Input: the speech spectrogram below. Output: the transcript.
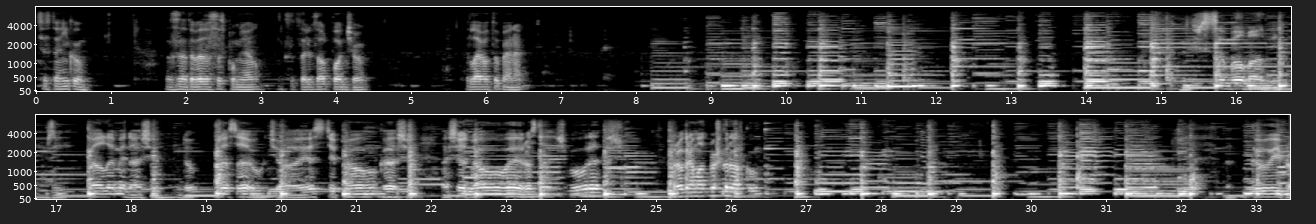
Cistaníku, zase na tebe zase vzpomněl, jak se tady vzal pončo. Tohle je o tobě, ne? Když jsem byl malý, říkali mi naši, dobře se uči a jesti pnou kaši, až jednou vyrosteš, budeš programovat pro Škodovku.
